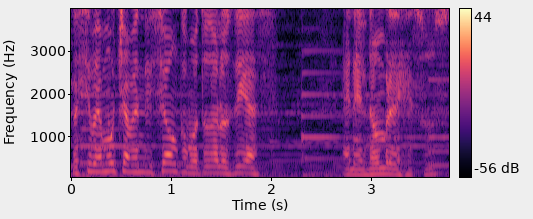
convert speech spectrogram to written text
Recibe mucha bendición como todos los días. En el nombre de Jesús.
